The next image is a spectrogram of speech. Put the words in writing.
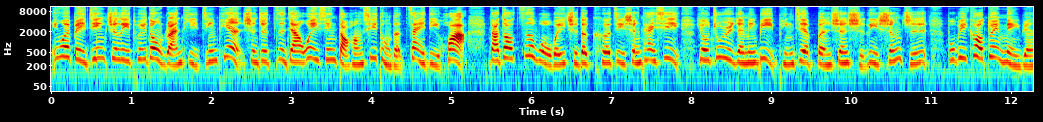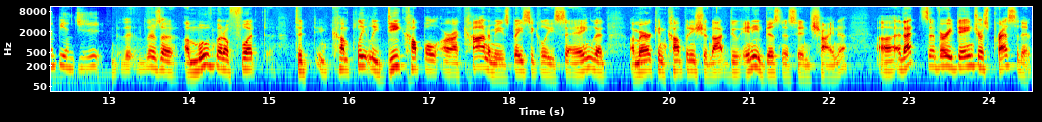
因为北京致力推动软体晶片，甚至自家卫星导航系统的在地化，打造自我维持的科技生态系，有助于人民币凭借本身实力升值，不必靠对美元贬值。There's a, a movement afoot. To completely decouple our economies, basically saying that American companies should not do any business in China. Uh, and that's a very dangerous precedent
